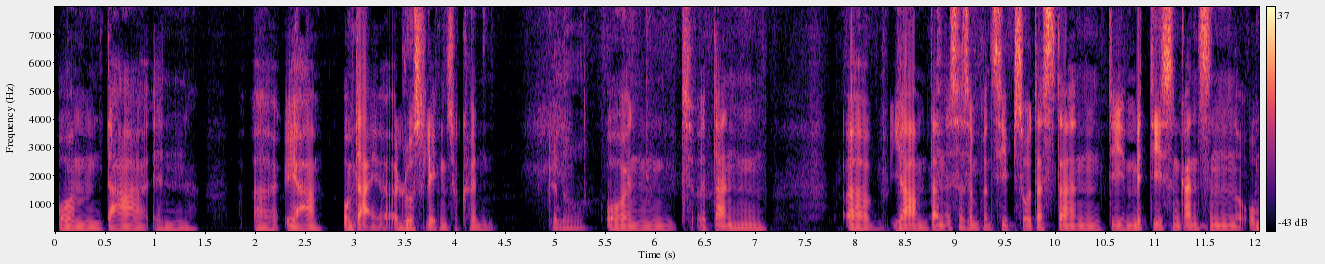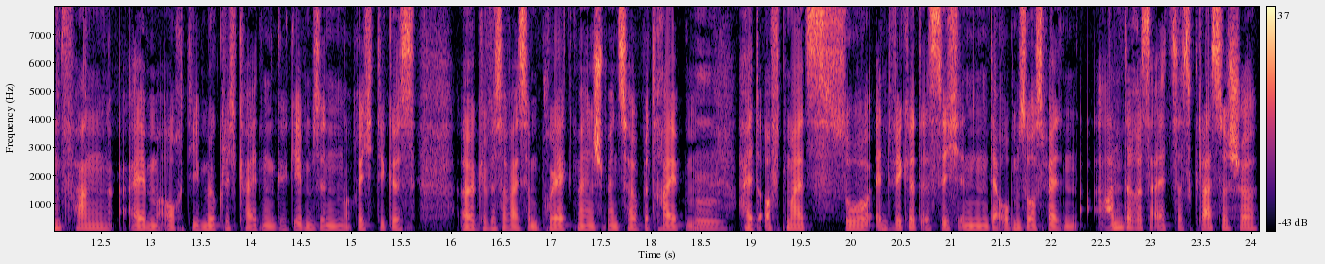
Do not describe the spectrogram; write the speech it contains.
um da in, äh, ja, um da loslegen zu können. Genau. Und äh, dann äh, ja, dann ist es im Prinzip so, dass dann die mit diesem ganzen Umfang einem auch die Möglichkeiten gegeben sind, richtiges äh, gewisserweise im Projektmanagement zu betreiben. Mhm. Halt oftmals so entwickelt es sich in der Open Source Welt ein anderes als das klassische,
